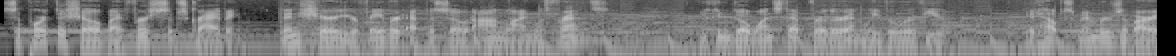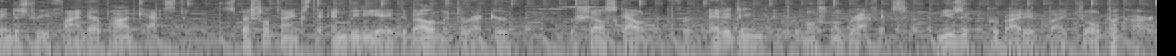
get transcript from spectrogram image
Support the show by first subscribing, then share your favorite episode online with friends. You can go one step further and leave a review. It helps members of our industry find our podcast. Special thanks to NBDA Development Director Rochelle Scouten for editing and promotional graphics. Music provided by Joel Picard.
